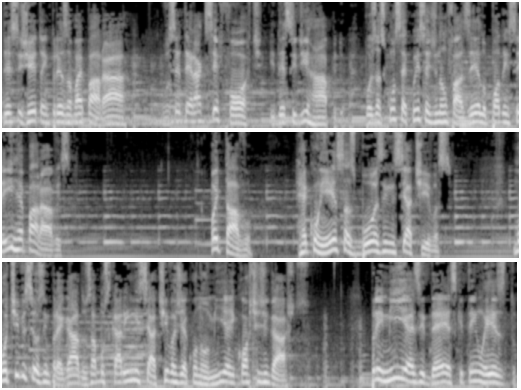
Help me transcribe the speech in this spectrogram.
desse jeito a empresa vai parar. Você terá que ser forte e decidir rápido, pois as consequências de não fazê-lo podem ser irreparáveis. Oitavo, reconheça as boas iniciativas. Motive seus empregados a buscarem iniciativas de economia e corte de gastos. Premie as ideias que tenham êxito.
